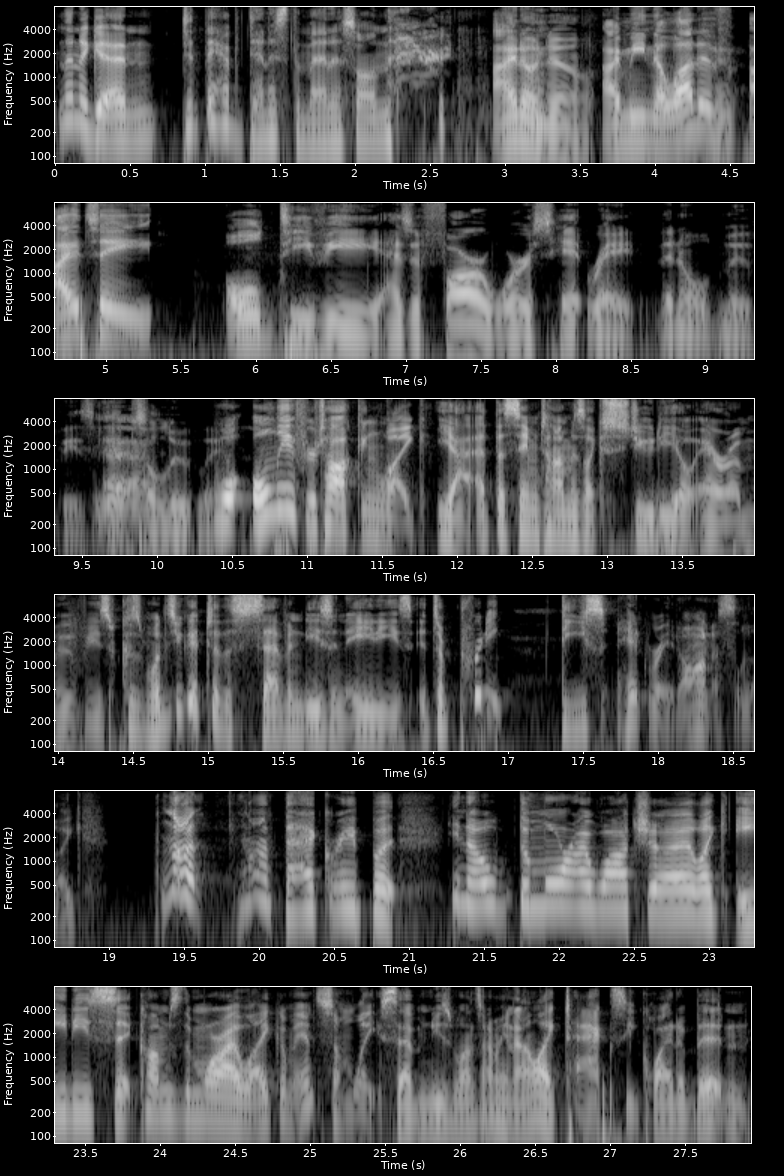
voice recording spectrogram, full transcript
then again, didn't they have Dennis the Menace on there? I don't know. I mean, a lot of I'd say old TV has a far worse hit rate than old movies. Absolutely. well, only if you're talking like, yeah, at the same time as like studio era movies. Because once you get to the 70s and 80s, it's a pretty decent hit rate, honestly. Like, not not that great, but you know, the more I watch uh, like 80s sitcoms, the more I like them, and some late 70s ones. I mean, I like Taxi quite a bit, and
